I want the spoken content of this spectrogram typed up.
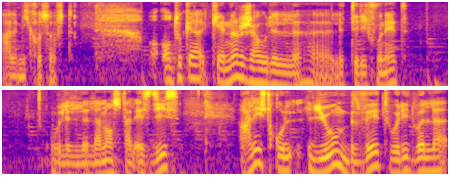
على Microsoft en tout cas كي نرجعوا لل- للتليفونات ولل annonce تاع ال S 10 علاش تقول اليوم بالذات وليد ولا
